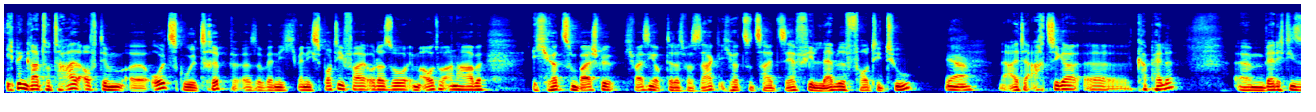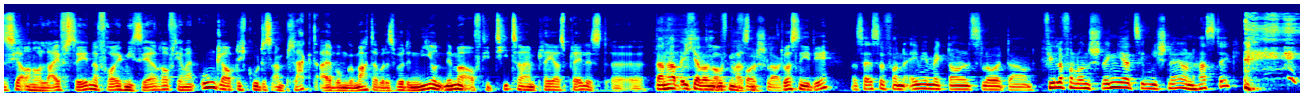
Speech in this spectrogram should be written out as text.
ich bin gerade total auf dem äh, Oldschool-Trip. Also wenn ich, wenn ich Spotify oder so im Auto anhabe, ich höre zum Beispiel, ich weiß nicht, ob der das was sagt, ich höre zurzeit sehr viel Level 42. Ja. Eine alte 80er-Kapelle. Äh, ähm, werde ich dieses Jahr auch noch live sehen. Da freue ich mich sehr drauf. Die haben ein unglaublich gutes Unplugged-Album gemacht, aber das würde nie und nimmer auf die Tea Time Players Playlist. Äh, Dann habe ich aber einen guten Vorschlag. Du hast eine Idee? Was heißt du von Amy McDonald Slow It Down? Viele von uns schwingen ja ziemlich schnell und hastig.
